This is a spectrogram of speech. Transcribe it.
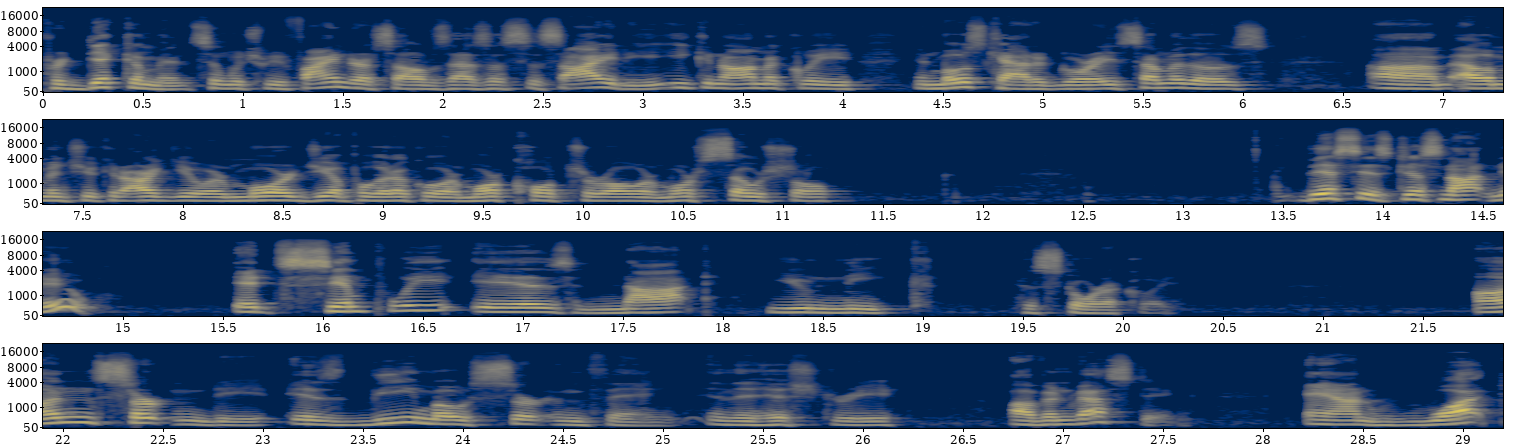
predicaments in which we find ourselves as a society, economically, in most categories, some of those um, elements you could argue are more geopolitical or more cultural or more social. This is just not new. It simply is not unique historically. Uncertainty is the most certain thing in the history of investing. And what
